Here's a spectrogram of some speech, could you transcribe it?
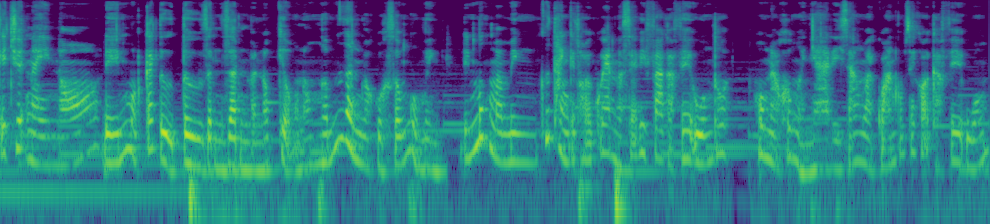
Cái chuyện này nó đến một cách từ từ dần dần và nó, kiểu, nó ngấm dần vào cuộc sống của mình. Đến mức mà mình cứ thành cái thói quen là sẽ đi pha cà phê uống thôi hôm nào không ở nhà thì ra ngoài quán cũng sẽ gọi cà phê uống.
